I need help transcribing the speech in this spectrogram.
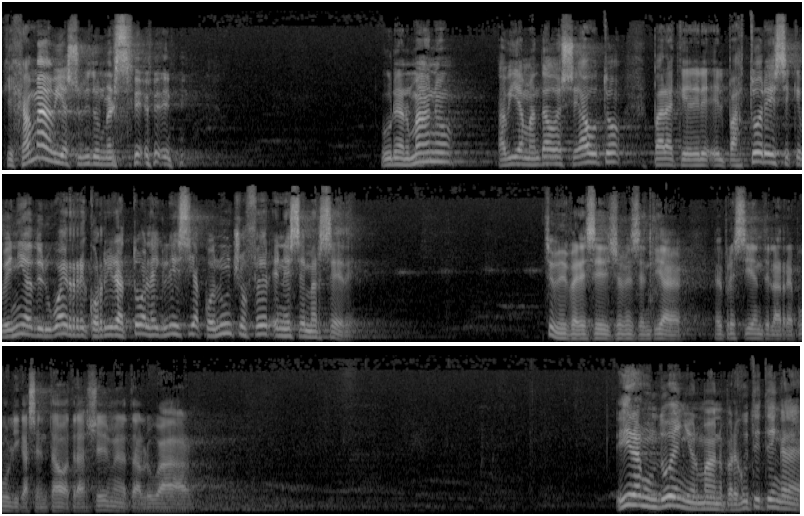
que jamás había subido un Mercedes-Benz. Un hermano había mandado ese auto para que el, pastor ese que venía de Uruguay recorriera toda la iglesia con un chofer en ese Mercedes. Yo me parecía, yo me sentía el presidente de la República sentado atrás, llévenme a tal lugar. Era un dueño, hermano, para que usted tenga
